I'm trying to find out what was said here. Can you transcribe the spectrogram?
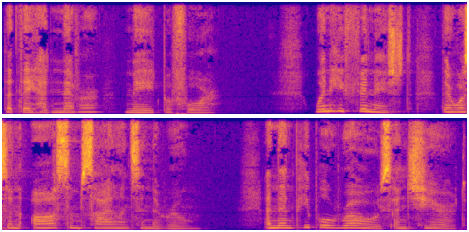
that they had never made before. When he finished, there was an awesome silence in the room, and then people rose and cheered.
